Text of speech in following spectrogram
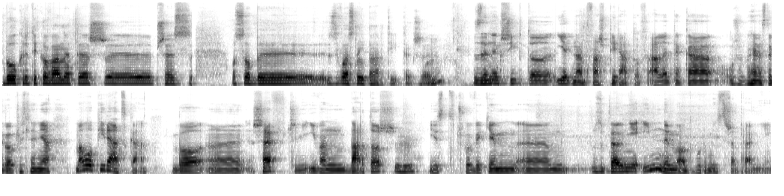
było krytykowane też e, przez osoby z własnej partii. Także. Zdenek Ship to jedna twarz piratów, ale taka, używając tego określenia, mało piracka, bo e, szef, czyli Iwan Bartosz, mhm. jest człowiekiem e, zupełnie innym od burmistrza Pragi.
